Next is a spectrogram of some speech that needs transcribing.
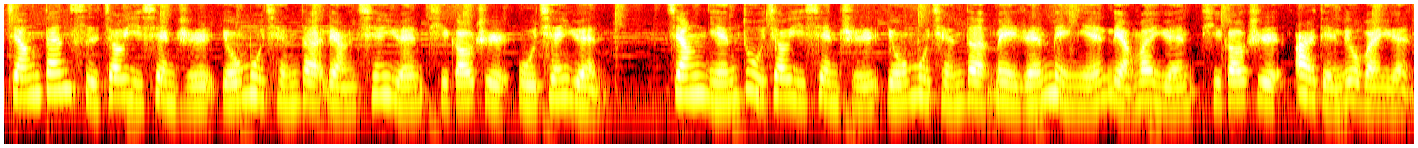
将单次交易限值由目前的两千元提高至五千元，将年度交易限值由目前的每人每年两万元提高至二点六万元。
